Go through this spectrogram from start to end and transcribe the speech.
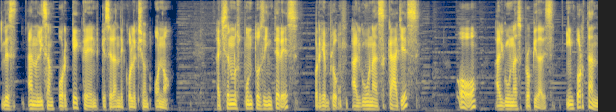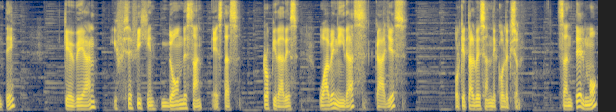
les analizan por qué creen que serán de colección o no. Aquí están los puntos de interés, por ejemplo, algunas calles o algunas propiedades. Importante que vean y se fijen dónde están estas propiedades o avenidas, calles, porque tal vez sean de colección. San Telmo,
